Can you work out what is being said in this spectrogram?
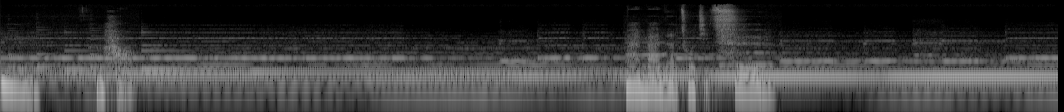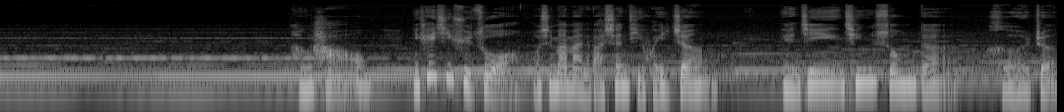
嗯，很好，慢慢的做几次。很好，你可以继续做，或是慢慢的把身体回正，眼睛轻松的合着，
